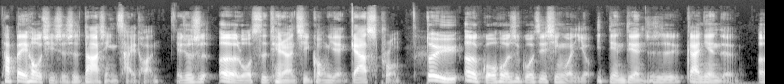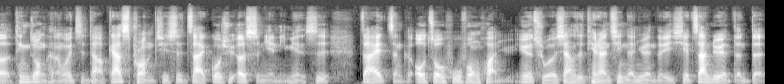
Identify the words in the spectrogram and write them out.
它背后其实是大型财团，也就是俄罗斯天然气工业 Gazprom。对于俄国或者是国际新闻有一点点就是概念的呃听众可能会知道，Gazprom 其实在过去二十年里面是在整个欧洲呼风唤雨，因为除了像是天然气能源的一些战略等等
